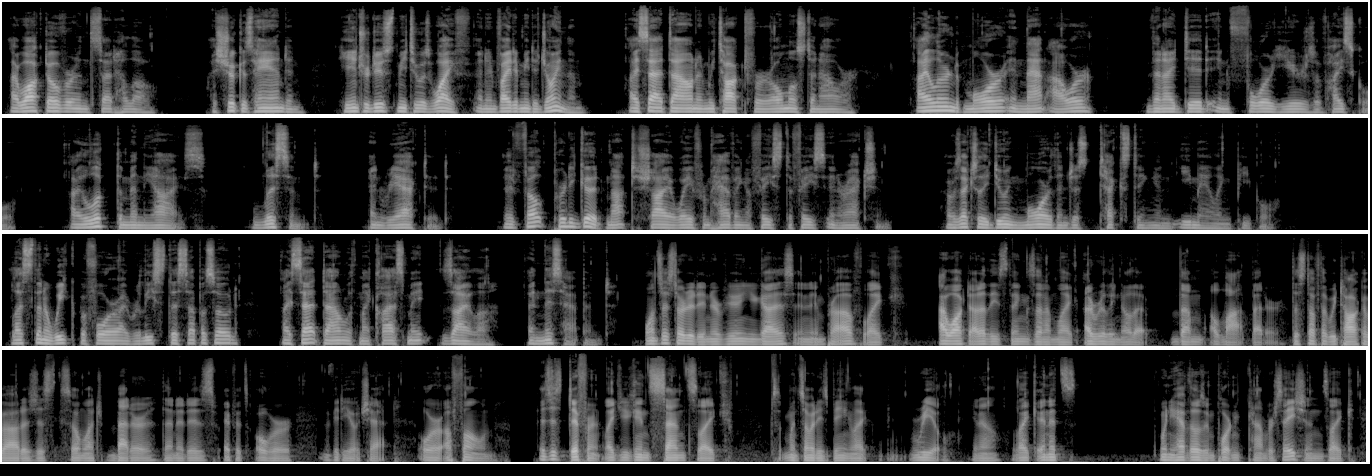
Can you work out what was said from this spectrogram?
I walked over and said hello. I shook his hand and he introduced me to his wife and invited me to join them. I sat down and we talked for almost an hour. I learned more in that hour than I did in four years of high school. I looked them in the eyes, listened, and reacted. It felt pretty good not to shy away from having a face to face interaction. I was actually doing more than just texting and emailing people. Less than a week before I released this episode, I sat down with my classmate Zyla, and this happened. Once I started interviewing you guys in improv, like I walked out of these things and I'm like, I really know that them a lot better. The stuff that we talk about is just so much better than it is if it's over video chat or a phone. It's just different. Like you can sense like when somebody's being like real, you know? Like and it's when you have those important conversations like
